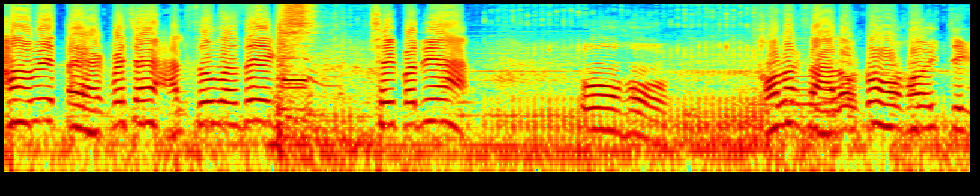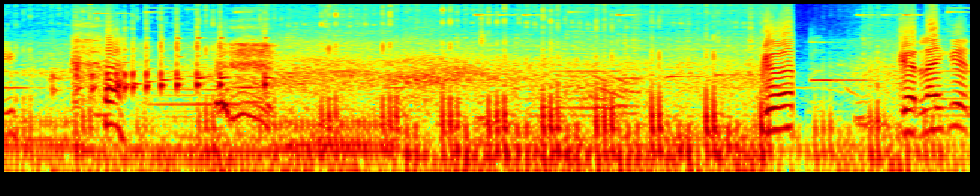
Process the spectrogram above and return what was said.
ถ้าไม่แตกไม่ใช่อันซูเปอร์ซิงใช่ปะเนี่ย โอ้โหเขารักษาโลโก้เขาจริงๆเกิด เกิดอะไรขึ้น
